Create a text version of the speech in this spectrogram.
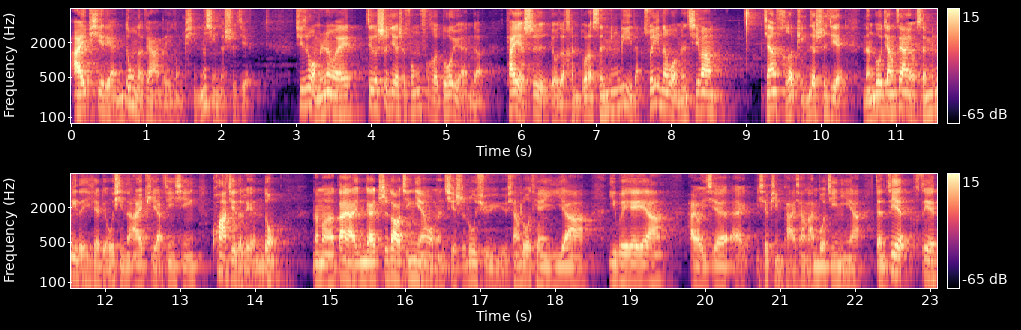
IP 联动的这样的一种平行的世界。其实我们认为这个世界是丰富和多元的，它也是有着很多的生命力的。所以呢，我们希望将和平的世界能够将这样有生命力的一些流行的 IP 啊进行跨界的联动。那么大家应该知道，今年我们其实陆续与像洛天依啊、EVA 啊。还有一些呃一些品牌，像兰博基尼啊等这些这些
